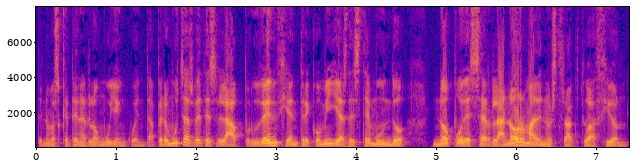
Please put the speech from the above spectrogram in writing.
tenemos que tenerlo muy en cuenta. Pero muchas veces la prudencia, entre comillas, de este mundo no puede ser la norma de nuestra actuación,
